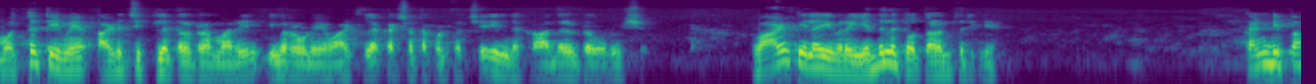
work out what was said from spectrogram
மொத்தத்தையுமே அடிச்சு கீழே தள்ளுற மாதிரி இவருடைய வாழ்க்கையில கஷ்டத்தை கொடுத்துச்சு இந்த காதல்ன்ற ஒரு விஷயம். வாழ்க்கையில இவரை எதுல தோத்தாலும் சரிங்க. கண்டிப்பா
